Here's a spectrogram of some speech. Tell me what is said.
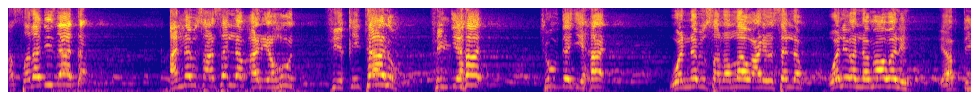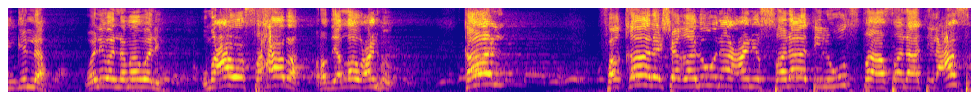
الصلاة دي ذاتها. النبي صلى الله عليه وسلم اليهود في قتالهم في الجهاد. شوف ده جهاد. والنبي صلى الله عليه وسلم ولي ولا ما ولي؟ يا بتنقله ولي ولا ما ولي؟ ومعه الصحابة رضي الله عنهم. قال فقال شغلونا عن الصلاة الوسطى صلاة العصر.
